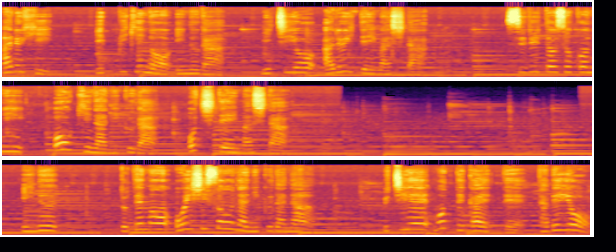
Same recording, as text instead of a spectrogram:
ある日一匹の犬が道を歩いていました。するとそこに大きな肉が落ちていました。犬とてもおいしそうな肉だな。家へ持って帰って食べよ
